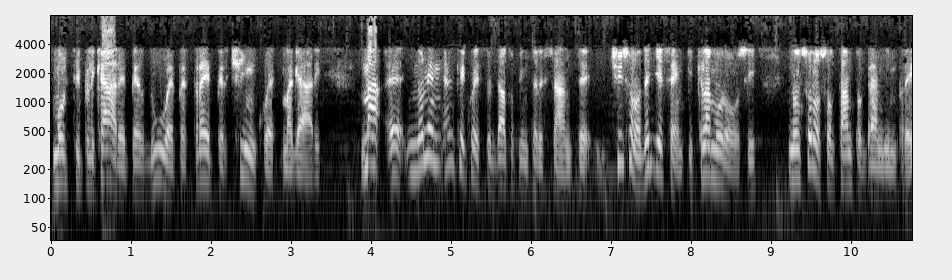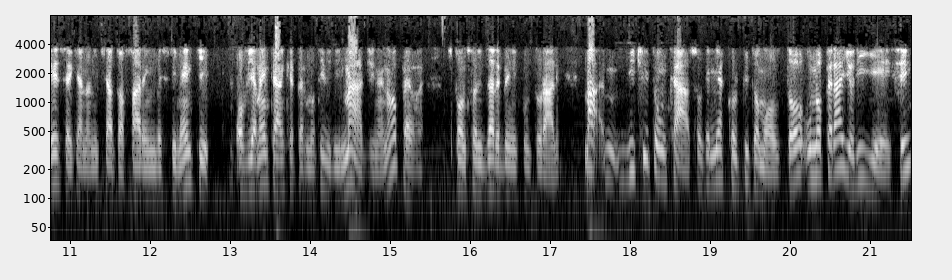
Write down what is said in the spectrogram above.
moltiplicare per 2, per 3, per 5 magari. Ma eh, non è neanche questo il dato più interessante. Ci sono degli esempi clamorosi, non sono soltanto grandi imprese che hanno iniziato a fare investimenti, ovviamente anche per motivi di immagine, no? per sponsorizzare beni culturali, ma mh, vi cito un caso che mi ha colpito molto, un operaio di Iesi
